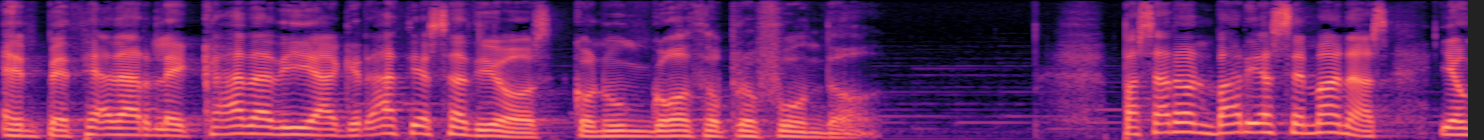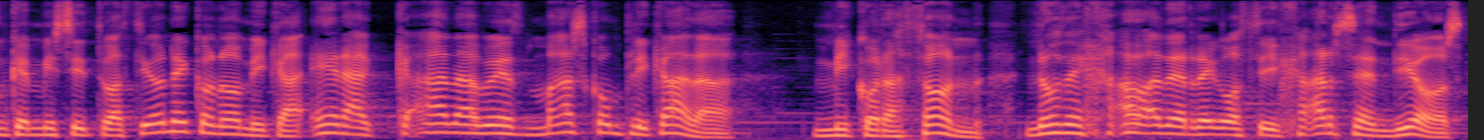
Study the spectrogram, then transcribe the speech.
Empecé a darle cada día gracias a Dios con un gozo profundo. Pasaron varias semanas y aunque mi situación económica era cada vez más complicada, mi corazón no dejaba de regocijarse en Dios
